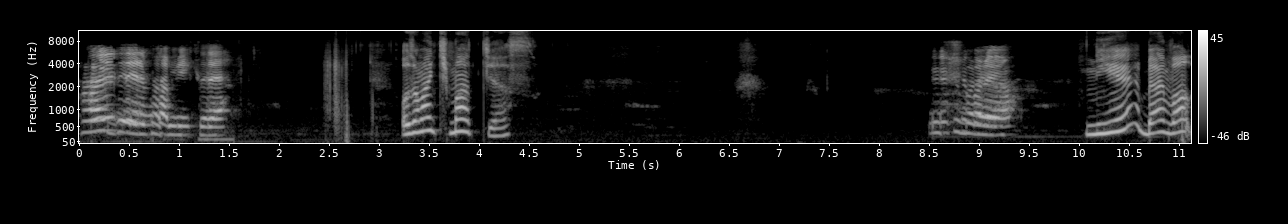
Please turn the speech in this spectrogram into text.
hayır derim tabii ki de. O zaman kime atacağız? Üç numaraya. Niye? Ben val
